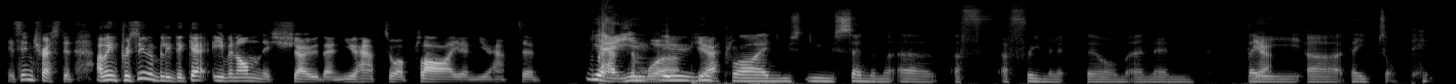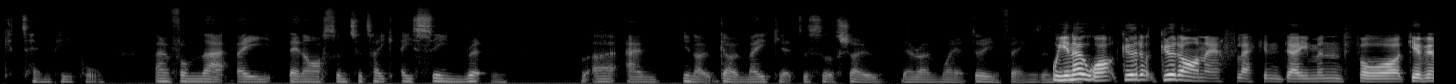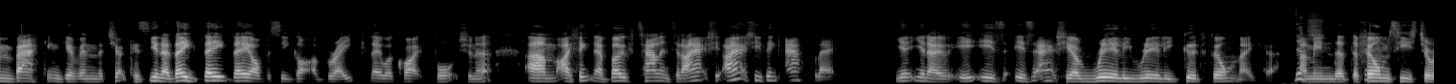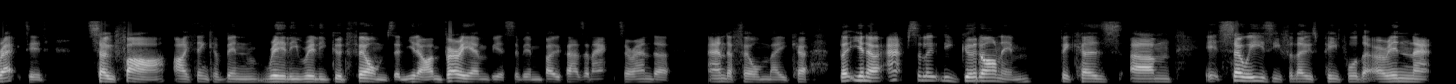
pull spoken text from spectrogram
It's interesting. I mean, presumably to get even on this show, then you have to apply and you have to yeah have you, some work. you you yeah, apply and you you send them a a, a three minute film and then they uh they sort of pick 10 people and from that they then ask them to take a scene written uh, and you know go and make it to sort of show their own way of doing things and Well, you know what? Good, good on Affleck and Damon for giving back and giving the check because you know they they they obviously got a break. They were quite fortunate. Um, I think they're both talented. I actually I actually think Affleck, you, you know, is is actually a really really good filmmaker. I mean, the the films he's directed so far, I think, have been really really good films. And you know, I'm very envious of him both as an actor and a and a filmmaker. But you know, absolutely good on him because um, it's so easy for those people that are in that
